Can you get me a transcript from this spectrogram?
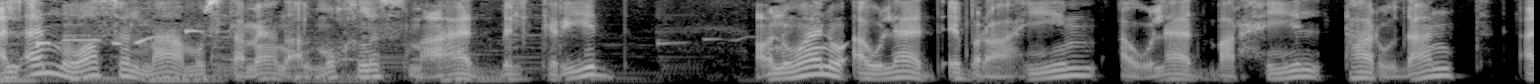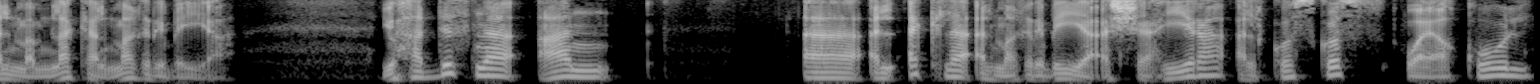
الآن نواصل مع مستمعنا المخلص معاد بالكريد عنوان أولاد إبراهيم أولاد برحيل تارودانت المملكة المغربية. يحدثنا عن الأكلة المغربية الشهيرة الكسكس ويقول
